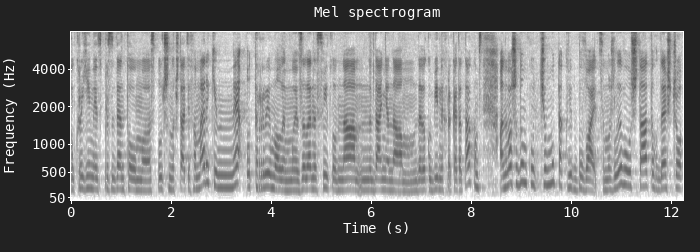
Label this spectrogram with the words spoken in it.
України з президентом е, Сполучених Штатів Америки. Не отримали ми зелене світло на надання нам далекобійних ракет Атакамс. А на вашу думку, чому так відбувається? Можливо, у Штатах дещо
